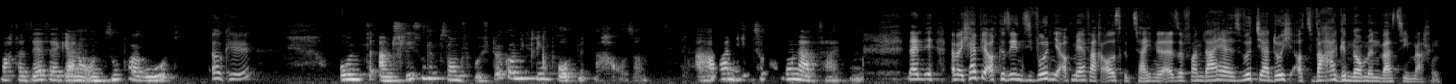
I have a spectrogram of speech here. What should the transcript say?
macht er sehr, sehr gerne und super gut. Okay. Und anschließend gibt es noch ein Frühstück und die kriegen Brot mit nach Hause. Aber nicht zu Corona-Zeiten. Nein, aber ich habe ja auch gesehen, sie wurden ja auch mehrfach ausgezeichnet. Also von daher, es wird ja durchaus wahrgenommen, was sie machen.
